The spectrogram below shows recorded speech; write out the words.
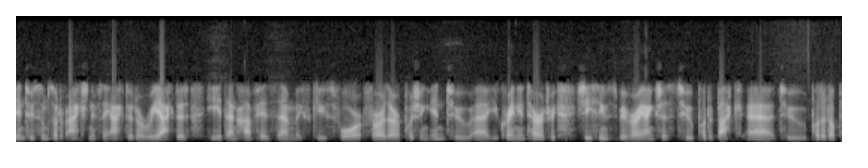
into some sort of action. If they acted or reacted, he'd then have his um, excuse for further pushing into uh, Ukrainian territory. She seems to be very anxious to put it back uh, to put it up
